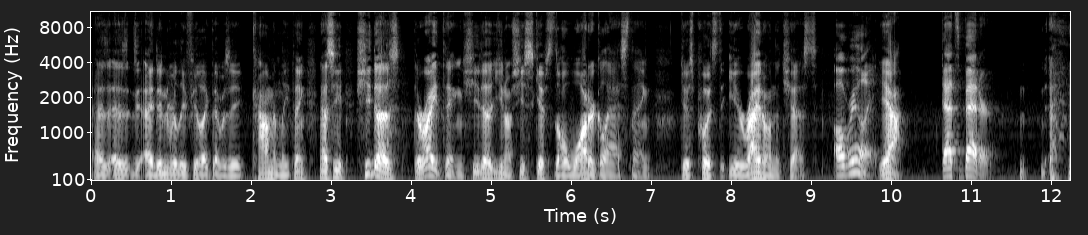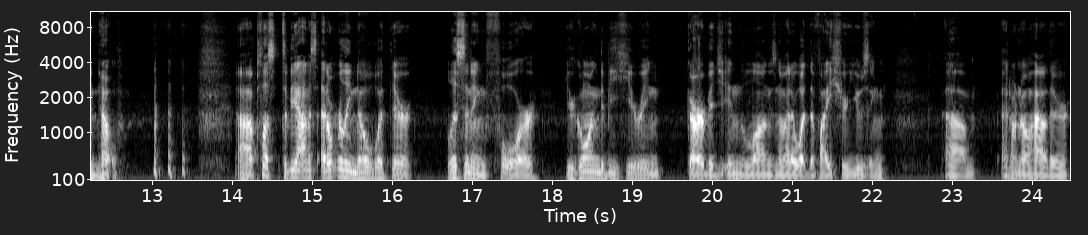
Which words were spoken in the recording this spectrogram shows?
As, as I didn't really feel like that was a commonly thing. Now, see, she does the right thing. She does, you know, she skips the whole water glass thing. Just puts the ear right on the chest. Oh, really? Yeah, That's better. no. uh, plus, to be honest, I don't really know what they're listening for. You're going to be hearing garbage in the lungs, no matter what device you're using. Um, I don't know how they're,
